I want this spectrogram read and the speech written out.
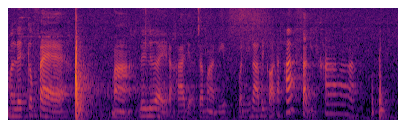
เมล็ดกาแฟมาเรื่อยๆนะคะ เดี๋ยวจะมาดิฟ วันนี้ลาไปก่อนนะคะ สวัสดีค่ะ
